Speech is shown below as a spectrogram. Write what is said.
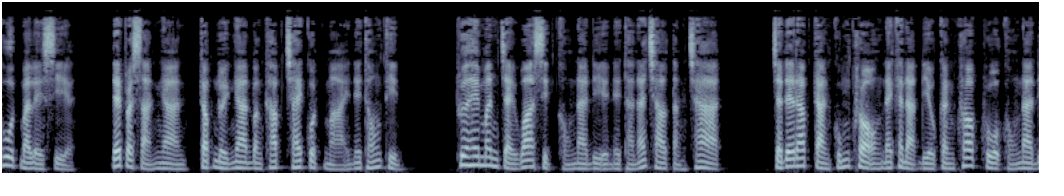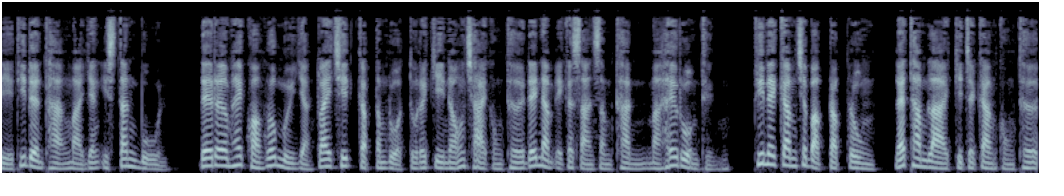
ทูตมาเลเซีย ได้ประสานงานกับหน่วยงานบังคับใช้กฎหมายในท้องถิ่น เพื่อให้มั่นใจว่าสิทธิของนาเดียในฐานะชาวต่างชาติ จะได้รับการคุ้มครองในขณะเดียวกันครอบครัวของนาเดียที่เดินทางมายังอิสตันบูลได้เริ่มให้ความร่วมมืออย่างใกล้ชิดกับตำรวจตุรกีน้องชายของเธอได้นำเอกสารสำคัญมาให้รวมถึงพินัยกรรมฉบับปรับปรุง และทำลายกิจกรรมของเธอ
